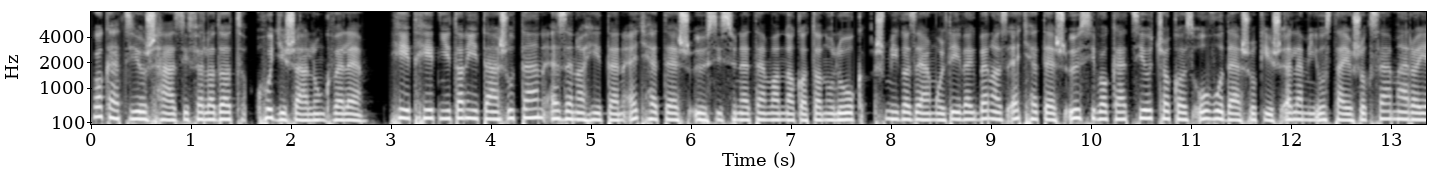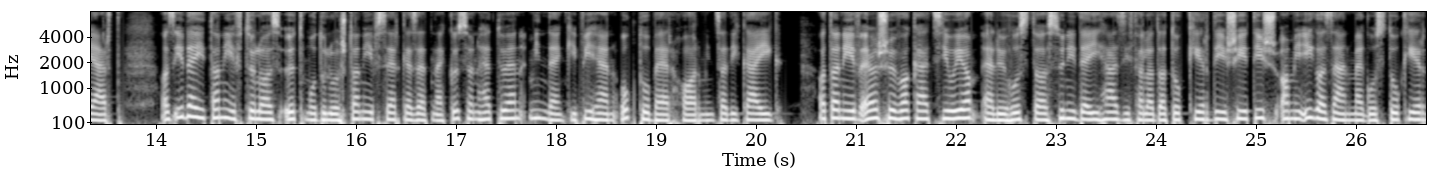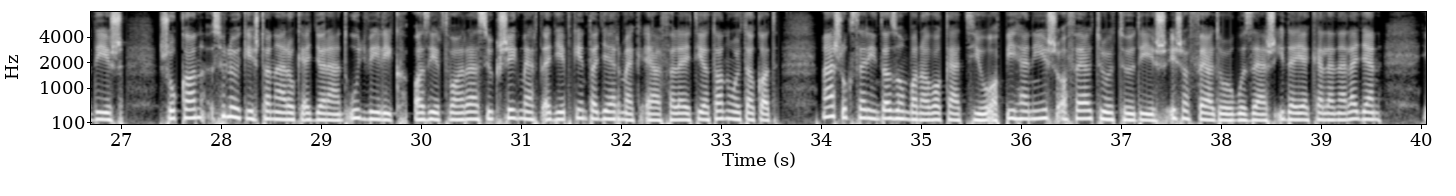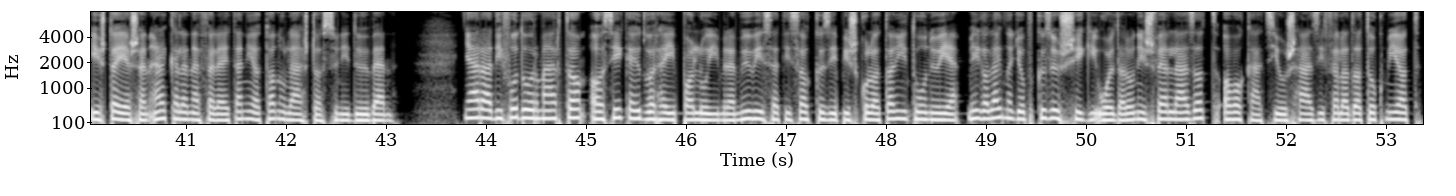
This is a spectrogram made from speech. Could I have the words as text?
Vakációs házi feladat, hogy is állunk vele? Hét hétnyi tanítás után ezen a héten egyhetes őszi szüneten vannak a tanulók, s míg az elmúlt években az egyhetes őszi vakáció csak az óvodások és elemi osztályosok számára járt, az idei tanévtől az öt modulós tanév szerkezetnek köszönhetően mindenki pihen október 30-áig. A tanév első vakációja előhozta a szünidei házi feladatok kérdését is, ami igazán megosztó kérdés. Sokan, szülők és tanárok egyaránt úgy vélik, azért van rá szükség, mert egyébként a gyermek elfelejti a tanultakat. Mások szerint azonban a vakáció a pihenés, a feltöltődés és a feldolgozás ideje kellene legyen, és teljesen el kellene felejteni a tanulást a szünidőben. Nyárádi Fodor Márta, a Székelyudvarhelyi Palló Imre Művészeti Szakközépiskola tanítónője még a legnagyobb közösségi oldalon is fellázadt a vakációs házi feladatok miatt.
